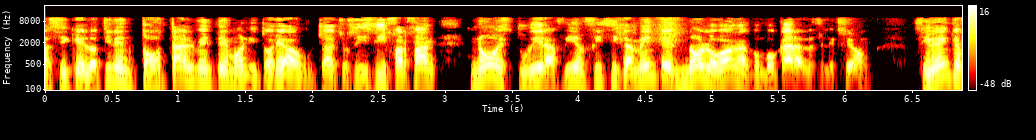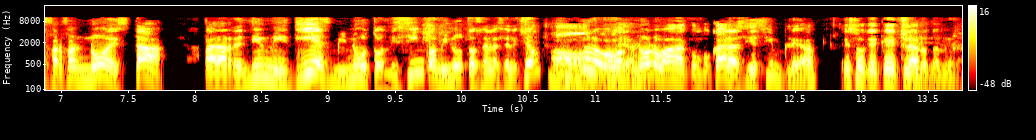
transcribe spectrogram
Así que lo tienen totalmente monitoreado, muchachos. Y si Farfán no estuviera bien físicamente, no lo van a convocar a la selección. Si ven que Farfán no está para rendir ni 10 minutos, ni 5 minutos en la selección, no, lo, van a convocar, así es simple. ¿ah? Eso que quede claro también.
